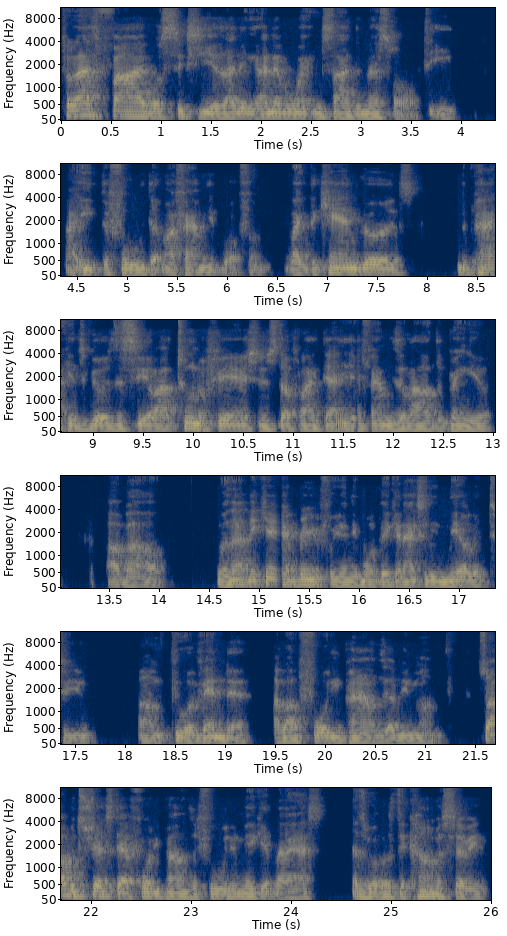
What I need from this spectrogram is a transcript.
for the last five or six years, I didn't I never went inside the mess hall to eat. I eat the food that my family brought from, like the canned goods, the packaged goods, the seal out tuna fish and stuff like that. Your family's allowed to bring you about, well, not they can't bring it for you anymore. They can actually mail it to you um, through a vendor about 40 pounds every month. So I would stretch that 40 pounds of food and make it last, as well as the commissary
